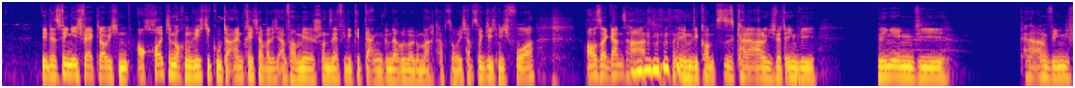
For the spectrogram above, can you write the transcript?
Nee, deswegen, ich wäre, glaube ich, auch heute noch ein richtig guter Einbrecher, weil ich einfach mir schon sehr viele Gedanken darüber gemacht habe. So, ich habe es wirklich nicht vor. Außer ganz hart. irgendwie kommt es, keine Ahnung, ich werde irgendwie wegen irgendwie, keine Ahnung, wegen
